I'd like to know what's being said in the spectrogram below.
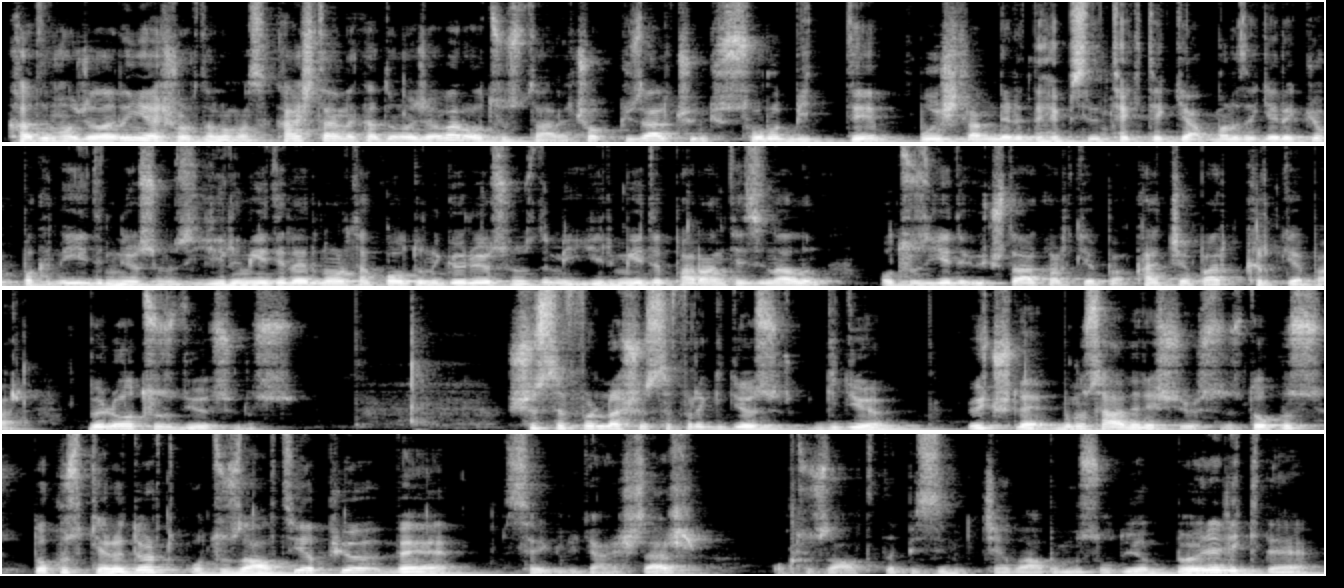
Kadın hocaların yaş ortalaması. Kaç tane kadın hoca var? 30 tane. Çok güzel çünkü soru bitti. Bu işlemleri de hepsini tek tek yapmanıza gerek yok. Bakın iyi dinliyorsunuz. 27'lerin ortak olduğunu görüyorsunuz değil mi? 27 parantezini alın. 37 3 daha kaç yapar? Kaç yapar? 40 yapar. Bölü 30 diyorsunuz. Şu sıfırla şu sıfır gidiyor, gidiyor. 3 ile bunu sadeleştiriyorsunuz. 9. 9 kere 4 36 yapıyor ve sevgili gençler 36 da bizim cevabımız oluyor. Böylelikle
